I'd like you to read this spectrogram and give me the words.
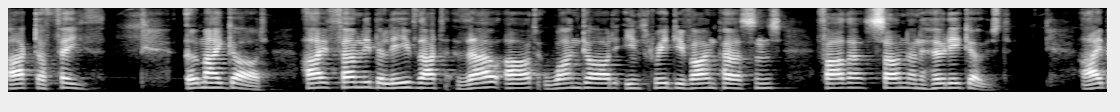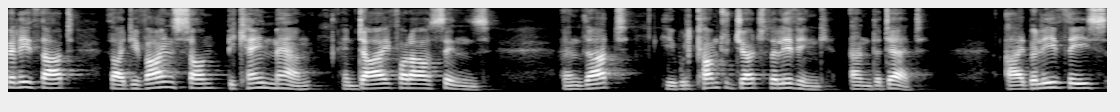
Act of faith. O my God, I firmly believe that Thou art one God in three divine persons, Father, Son, and Holy Ghost. I believe that Thy divine Son became man and died for our sins, and that He will come to judge the living and the dead. I believe these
